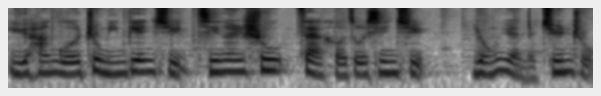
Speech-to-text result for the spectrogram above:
与韩国著名编剧金恩淑在合作新剧《永远的君主》。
